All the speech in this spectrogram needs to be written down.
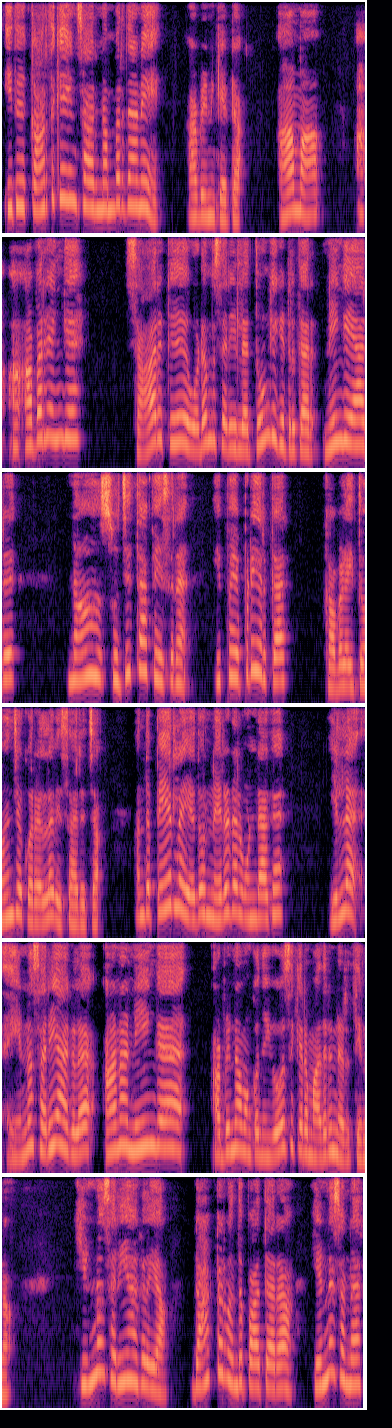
இது கார்த்திகேயன் சார் நம்பர் தானே? அப்படின்னு கேட்டா. ஆமாம் அவர் எங்கே? சாருக்கு உடம்பு சரியில்லை தூங்கிக்கிட்டு இருக்கார். நீங்கள் யார்? நான் சுஜிதா பேசுகிறேன் இப்போ எப்படி இருக்கார்? கவலை தோஞ்ச குரலில் விசாரிச்சா. அந்த பேரில் ஏதோ நெருடல் உண்டாக இல்லை இன்னும் சரியாகலை. ஆனால் நீங்கள் அப்படின்னு அவன் கொஞ்சம் யோசிக்கிற மாதிரி நிறுத்தினான். இன்னும் சரியாகலையா? டாக்டர் வந்து பார்த்தாரா? என்ன சொன்னார்?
